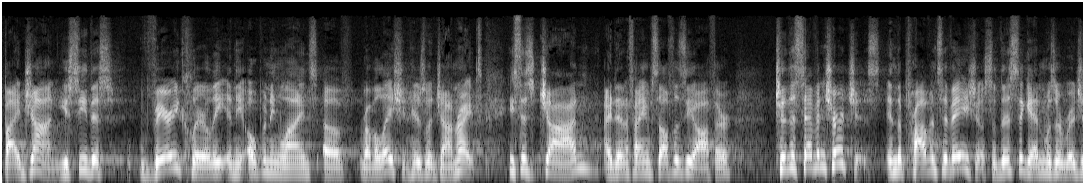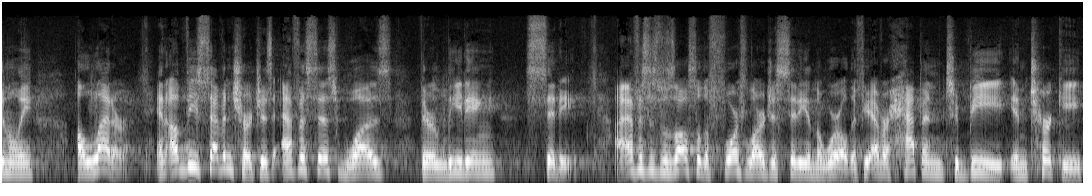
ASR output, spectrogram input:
by John. You see this very clearly in the opening lines of Revelation. Here's what John writes He says, John, identifying himself as the author, to the seven churches in the province of Asia. So this again was originally a letter. And of these seven churches, Ephesus was their leading city. Uh, Ephesus was also the fourth largest city in the world. If you ever happen to be in Turkey,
